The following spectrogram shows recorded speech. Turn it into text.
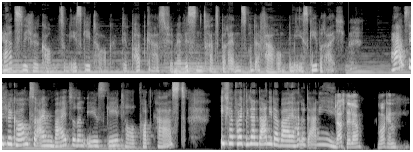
Herzlich willkommen zum ESG Talk, dem Podcast für mehr Wissen, Transparenz und Erfahrung im ESG-Bereich. Herzlich willkommen zu einem weiteren ESG Talk Podcast. Ich habe heute wieder einen Dani dabei. Hallo Dani. Ciao Stella. Morgen.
